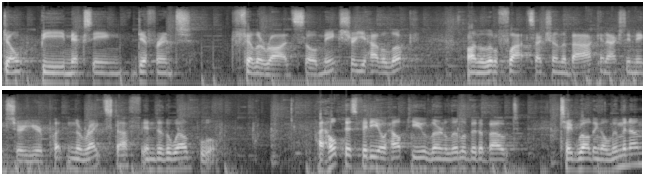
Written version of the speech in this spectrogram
Don't be mixing different filler rods. So make sure you have a look on the little flat section on the back and actually make sure you're putting the right stuff into the weld pool. I hope this video helped you learn a little bit about TIG welding aluminum.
